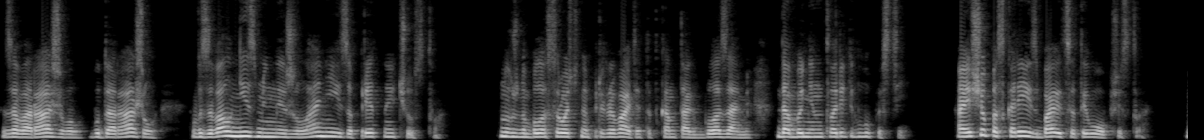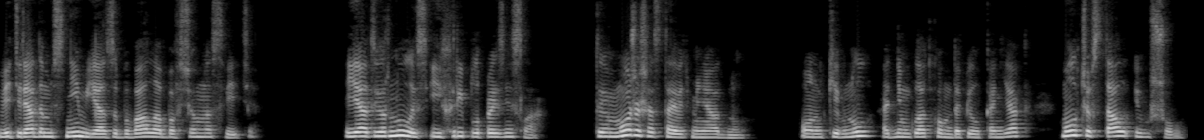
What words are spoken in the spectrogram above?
завораживал, будоражил, вызывал низменные желания и запретные чувства. Нужно было срочно прерывать этот контакт глазами, дабы не натворить глупостей. А еще поскорее избавиться от его общества. Ведь рядом с ним я забывала обо всем на свете. Я отвернулась и хрипло произнесла. «Ты можешь оставить меня одну?» Он кивнул, одним глотком допил коньяк, молча встал и ушел.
